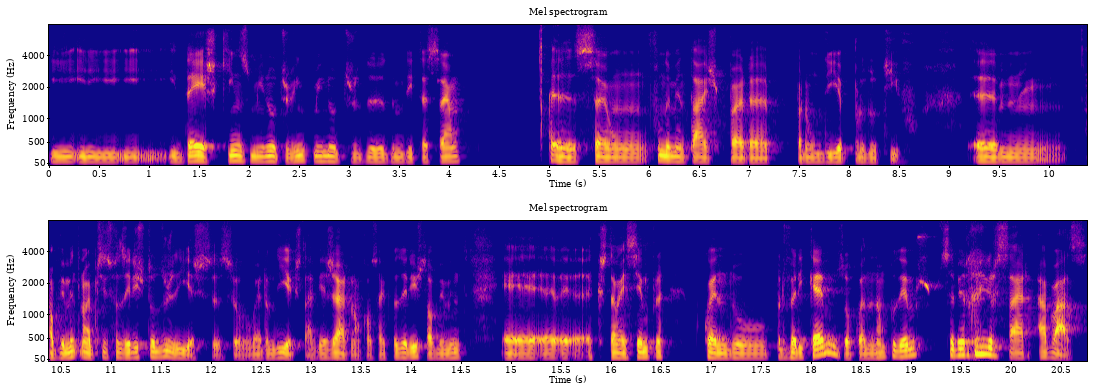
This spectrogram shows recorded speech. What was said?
e, e, e 10, 15 minutos, 20 minutos de, de meditação, uh, são fundamentais para, para um dia produtivo. Um, obviamente não é preciso fazer isto todos os dias. Se, se houver um dia que está a viajar não consegue fazer isto, obviamente é, é, é, a questão é sempre quando prevaricamos ou quando não podemos, saber regressar à base.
